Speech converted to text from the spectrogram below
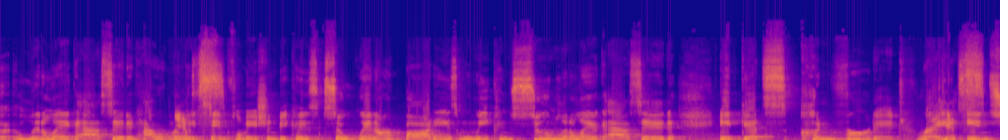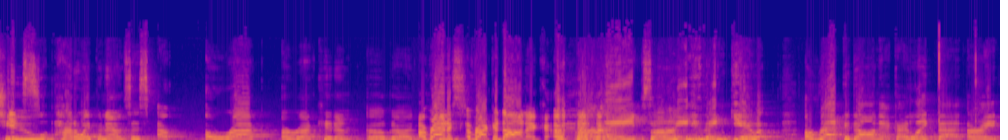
uh, linoleic acid and how it relates Yes. to inflammation? Because so when our bodies, when we consume linoleic acid, it gets converted, right, Yes. into how do I pronounce this? A- Arac, arachidon. Oh God. Arachidonic. All right, sorry. Thank you. Arachidonic. I like that. All right.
